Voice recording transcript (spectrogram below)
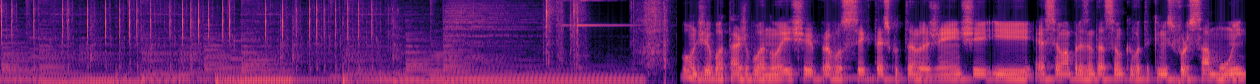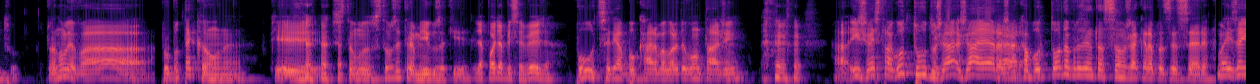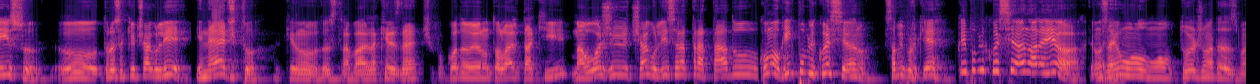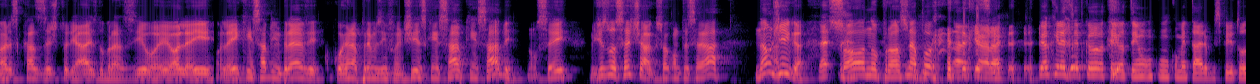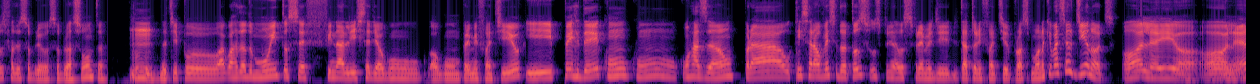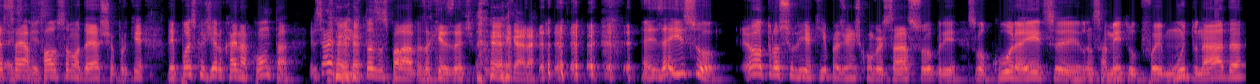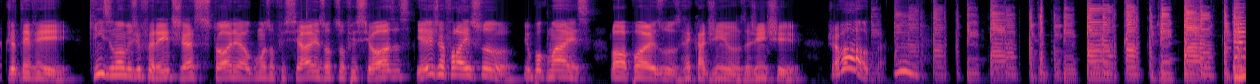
Bom dia, boa tarde, boa noite para você que está escutando a gente e essa é uma apresentação que eu vou ter que me esforçar muito para não levar pro botecão, né? Porque estamos, estamos entre amigos aqui. Já pode abrir cerveja? Putz, seria bom. Caramba, agora deu vontade, hein? Ah, e já estragou tudo, já, já era, Cara. já acabou toda a apresentação, já que era pra ser séria. Mas é isso. Eu trouxe aqui o Thiago Lee, inédito aqui no, dos trabalhos, aqueles, né? Tipo, quando eu não tô lá, ele tá aqui. Mas hoje o Thiago Lee será tratado como alguém que publicou esse ano. Sabe por quê? Porque ele publicou esse ano, olha aí, ó. Temos aí um, um autor de uma das maiores casas editoriais do Brasil aí, olha aí, olha aí. Quem sabe em breve concorrendo a prêmios infantis? Quem sabe? Quem sabe? Não sei. Me diz você, Thiago, isso acontecerá? Não ah, diga, é... só no próximo. Não, pô, ah, caraca. eu queria dizer porque eu tenho, eu tenho um, um comentário espirituoso a fazer sobre o, sobre o assunto. Hum. Do tipo, aguardando muito ser finalista de algum, algum prêmio infantil e perder com, com, com razão pra o, quem será o vencedor de todos os, os prêmios de literatura infantil do próximo ano, que vai ser o Dinotes. Olha aí, ó. Olha, e, essa é, é a esse. falsa modéstia, porque depois que o dinheiro cai na conta, ele se arrepende de todas as palavras, aqueles, né? Tipo... Cara. Mas é isso. Eu trouxe o Lee aqui pra gente conversar sobre essa loucura aí, esse lançamento que foi muito nada. Já teve 15 nomes diferentes já essa história, algumas oficiais, outras oficiosas. E aí a vai falar isso e um pouco mais logo após os recadinhos. A gente já volta.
